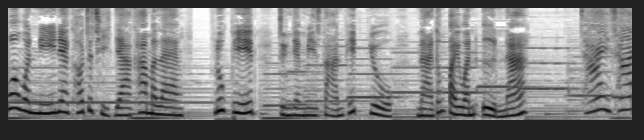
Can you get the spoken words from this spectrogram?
ว่าวันนี้เนี่ยเขาจะฉีดยาฆ่ามาแมลง ลูกพีชจึงยังมีสารพิษอยู่ นายต้องไปวันอื่นนะ ใช่ใช่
